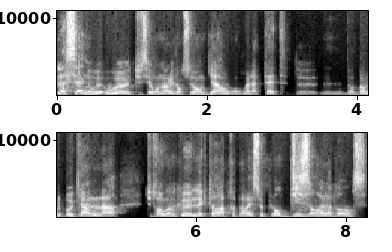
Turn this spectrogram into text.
La scène où, où, euh, tu sais, on arrive dans ce hangar où on voit la tête de- de- dans, dans le bocal, là, tu te rends compte que Lecter a préparé ce plan dix ans à l'avance.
